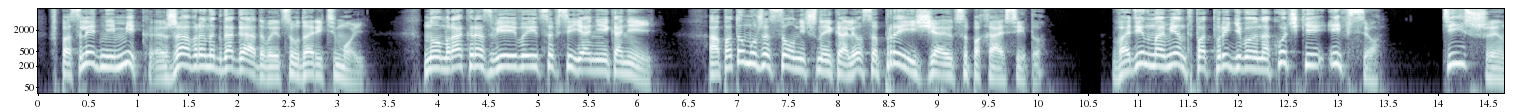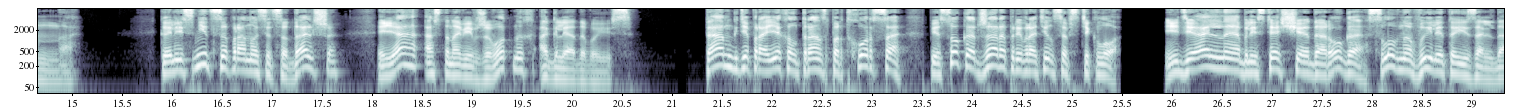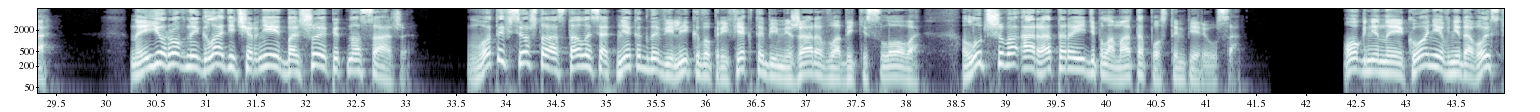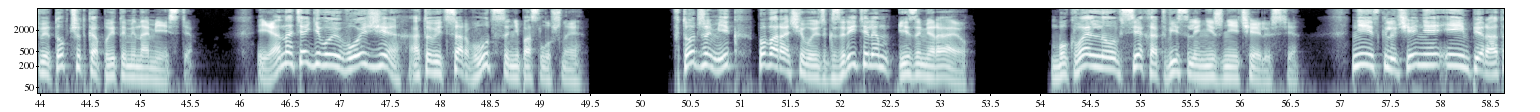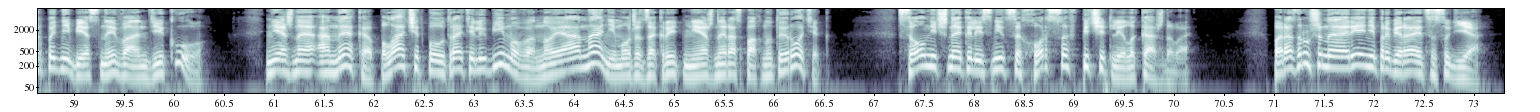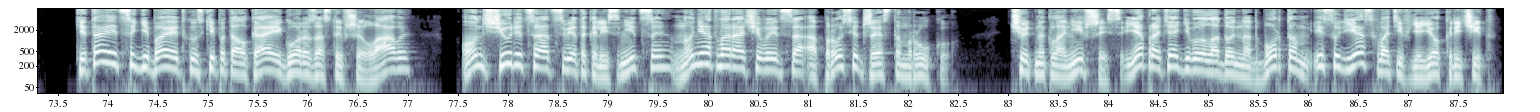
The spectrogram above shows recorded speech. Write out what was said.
В последний миг жаворонок догадывается ударить тьмой. Но мрак развеивается в сиянии коней. А потом уже солнечные колеса проезжаются по Хаоситу. В один момент подпрыгиваю на кочке, и все. Тишина. Колесница проносится дальше, я, остановив животных, оглядываюсь. Там, где проехал транспорт Хорса, песок от жара превратился в стекло. Идеальная блестящая дорога, словно вылета изо льда. На ее ровной глади чернеет большое пятно сажи. Вот и все, что осталось от некогда великого префекта Бимижара Владыки Слова, лучшего оратора и дипломата постимпериуса. Огненные кони в недовольстве топчут копытами на месте. Я натягиваю вожжи, а то ведь сорвутся непослушные. В тот же миг поворачиваюсь к зрителям и замираю. Буквально у всех отвисли нижние челюсти. Не исключение и император Поднебесный Ван Дику. Нежная Анека плачет по утрате любимого, но и она не может закрыть нежный распахнутый ротик. Солнечная колесница Хорса впечатлила каждого. По разрушенной арене пробирается судья. Китаец огибает куски потолка и горы застывшей лавы, он щурится от света колесницы, но не отворачивается, а просит жестом руку. Чуть наклонившись, я протягиваю ладонь над бортом, и судья, схватив ее, кричит.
